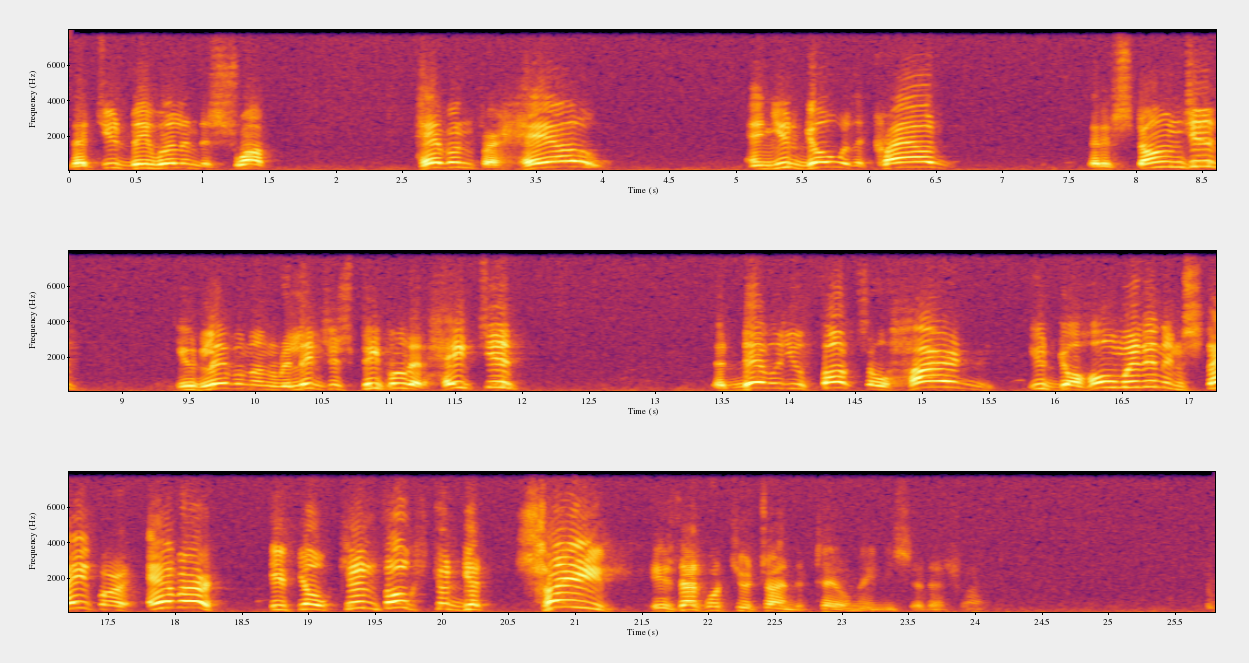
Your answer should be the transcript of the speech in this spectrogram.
that you'd be willing to swap heaven for hell, and you'd go with a crowd that have stoned you. You'd live among religious people that hate you. The devil you fought so hard, you'd go home with him and stay forever if your kinfolks could get saved. Is that what you're trying to tell me? And he said, That's right.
